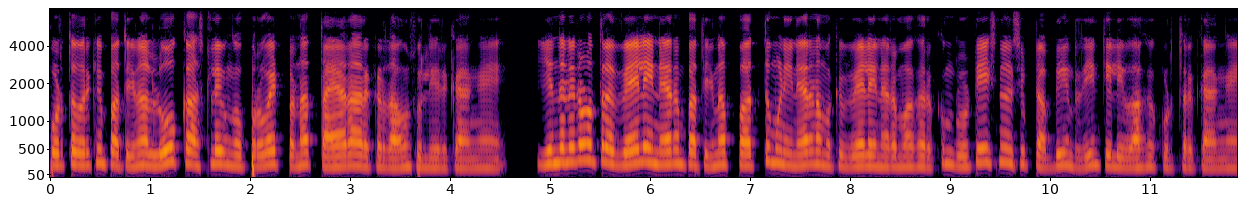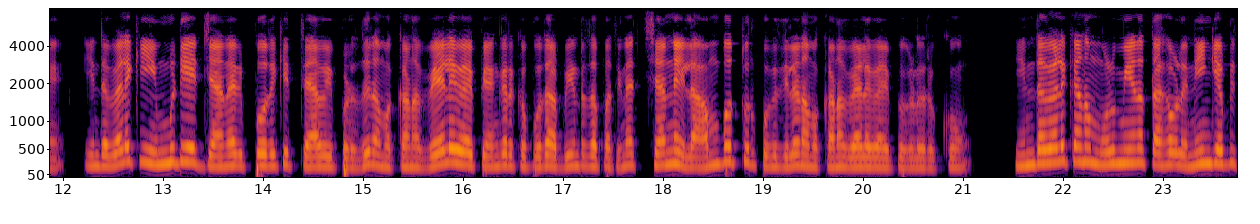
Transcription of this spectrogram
பொறுத்த வரைக்கும் பார்த்தீங்கன்னா, லோ காஸ்ட்ல இவங்க ப்ரொவைட் பண்ண தயாரா இருக்கிறதாவும் சொல்லியிருக்காங்க. இந்த நிறுவனத்தில் வேலை நேரம் பார்த்தீங்கன்னா, 10 மணி நேரம் நமக்கு வேலை நேரமாக இருக்கும். ரொட்டேஷனல் ஷிஃப்ட் அப்படின்றதையும் தெளிவாக குடுத்துருக்காங்க. இந்த வேலைக்கு இமிடியேட் ஜேனர் இப்போதைக்கு தேவைப்படுது. நமக்கான வேலைவாய்ப்பு எங்க இருக்க போது அப்படின்றத பார்த்தீங்கன்னா, சென்னையில அம்பத்தூர் பகுதியில நமக்கான வேலைவாய்ப்புகள் இருக்கும். இந்த வேலைக்கான முழுமையான தகவல நீங்க எப்படி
